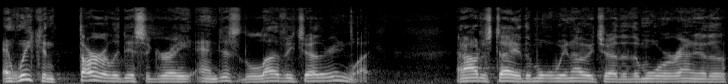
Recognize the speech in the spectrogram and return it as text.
and we can thoroughly disagree and just love each other anyway. And I'll just tell you, the more we know each other, the more we're around each other,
